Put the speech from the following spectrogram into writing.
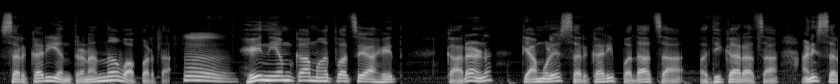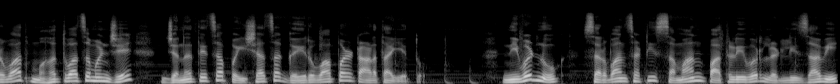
सरकारी यंत्रणा न वापरता. हे नियम का महत्त्वाचे आहेत? कारण त्यामुळे सरकारी पदाचा अधिकाराचा आणि सर्वात महत्वाचं म्हणजे जनतेचा पैशाचा गैरवापर टाळता येतो. निवडणूक सर्वांसाठी समान पातळीवर लढली जावी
